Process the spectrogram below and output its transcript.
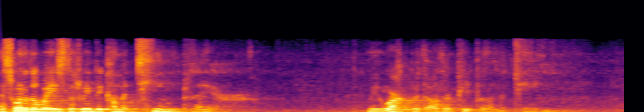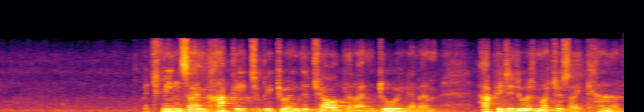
That's one of the ways that we become a team player. We work with other people on the team. Which means I'm happy to be doing the job that I'm doing and I'm happy to do as much as I can.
